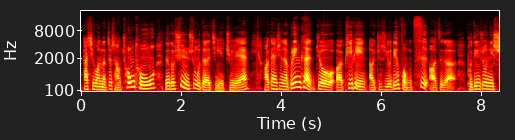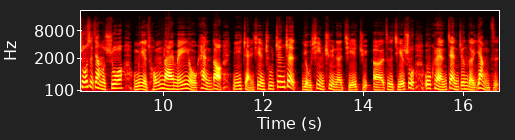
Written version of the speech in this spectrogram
他希望呢这场冲突能够迅速的解决。好，但是呢，布林肯就呃批评啊，就是有点讽刺啊，这个普丁。说你说是这样说，我们也从来没有看到你展现出真正有兴趣呢结局呃这个结束乌克兰战争的样子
